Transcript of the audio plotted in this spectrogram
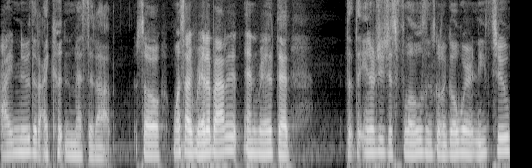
I knew that I couldn't mess it up. So once I read about it and read that the, the energy just flows and it's going to go where it needs to,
